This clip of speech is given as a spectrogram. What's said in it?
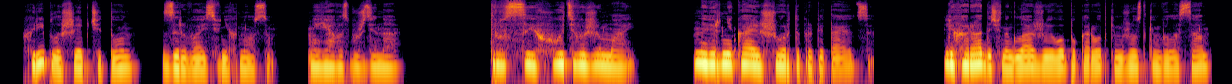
— хрипло шепчет он, зарываясь в них носом. Я возбуждена. Трусы хоть выжимай. Наверняка и шорты пропитаются. Лихорадочно глажу его по коротким жестким волосам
